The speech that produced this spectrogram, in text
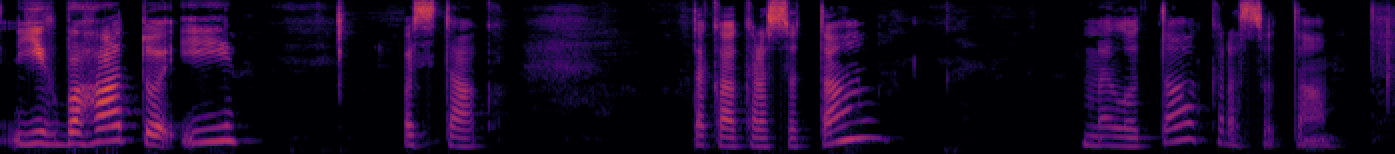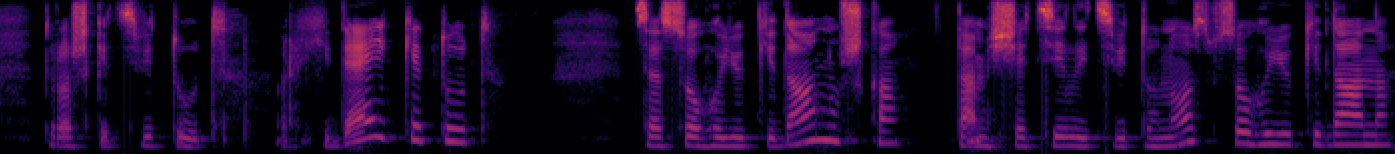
їх багато і ось так. Така красота, милота, красота. Трошки цвітуть орхідейки тут. Це согою кіданушка. Там ще цілий цвітонос в согою кідана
